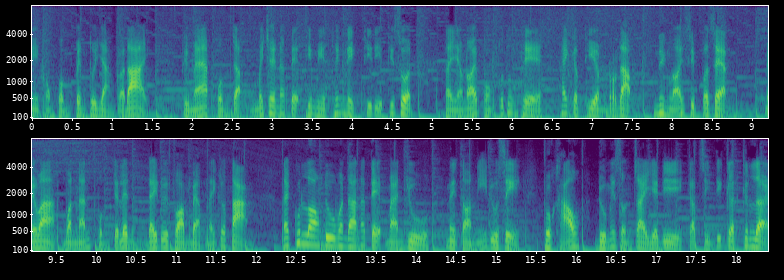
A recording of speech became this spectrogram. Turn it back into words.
ณีของผมเป็นตัวอย่างก็ได้ ถึงแม้ผมจะไม่ใช่นักเตะที่มีเทคนิคที่ดีที่สุด แต่อย่างน้อยผมก็ทุ่มเทให้กับทีมระดับ 110%ไม่ว่าวันนั้นผมจะเล่นได้ด้วยฟอร์มแบบไหนก็ตาม แต่คุณลองดูบรรดานักเตะแมนยูในตอนนี้ดูสิ พวกเขาดูไม่สนใจใยดีกับสิ่งที่เกิดขึ้นเลย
